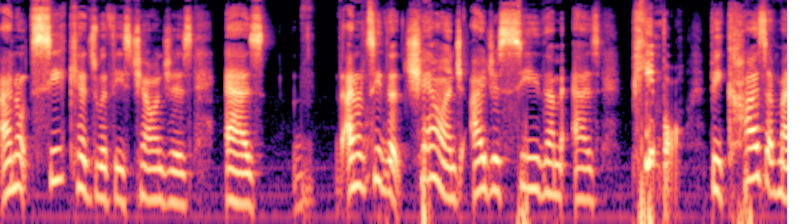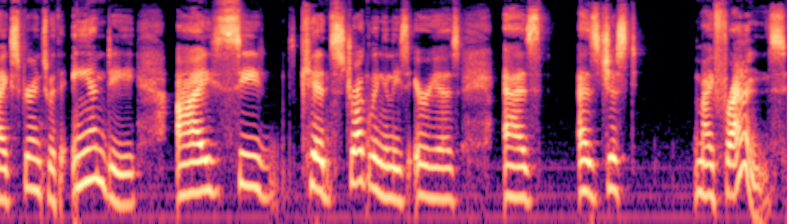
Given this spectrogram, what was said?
I don't see kids with these challenges as I don't see the challenge. I just see them as people because of my experience with Andy, I see kids struggling in these areas as as just my friends.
